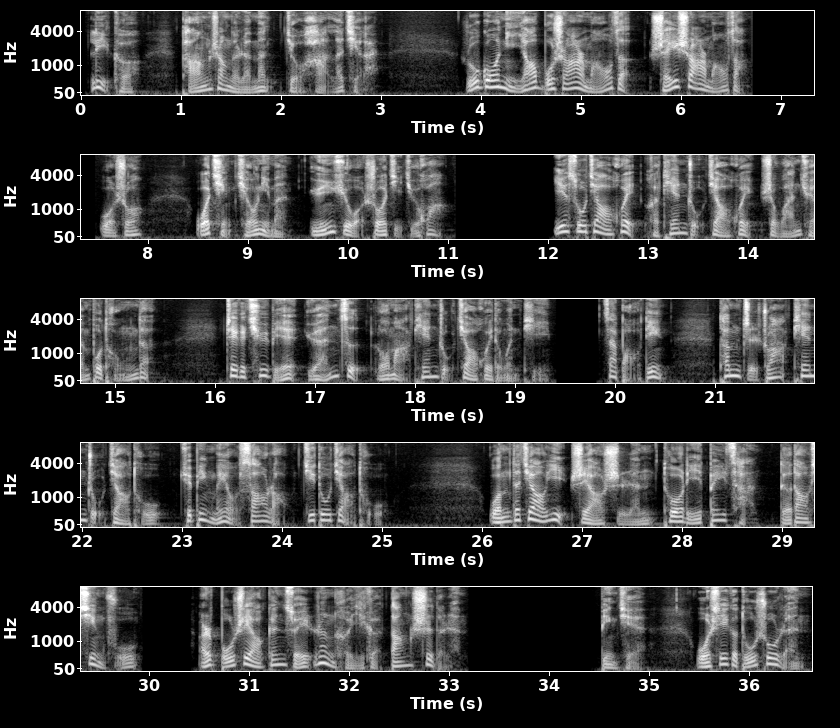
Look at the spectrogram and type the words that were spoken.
立刻，堂上的人们就喊了起来：“如果你要不是二毛子，谁是二毛子？”我说：“我请求你们允许我说几句话。耶稣教会和天主教会是完全不同的，这个区别源自罗马天主教会的问题，在保定。”他们只抓天主教徒，却并没有骚扰基督教徒。我们的教义是要使人脱离悲惨，得到幸福，而不是要跟随任何一个当世的人。并且，我是一个读书人。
